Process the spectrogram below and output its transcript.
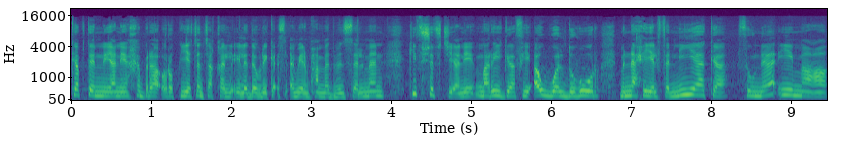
كابتن يعني خبرة أوروبية تنتقل إلى دوري كأس الأمير محمد بن سلمان. كيف شفت يعني ماريجا في أول ظهور من الناحية الفنية كثنائي مع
